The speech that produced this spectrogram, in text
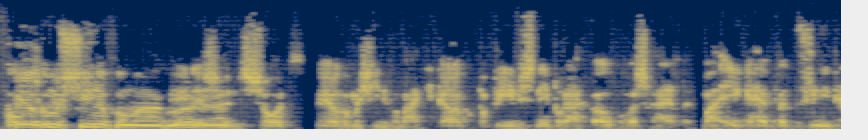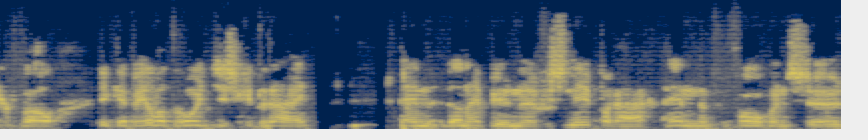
Kun je ook een machine van maken hoor. dus ja. een soort, kun je ook een machine van maken. Je kan ook een papierversnipperaar kopen waarschijnlijk. Maar ik heb het in ieder geval, ik heb heel wat rondjes gedraaid. En dan heb je een eh, versnipperaar en vervolgens eh,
